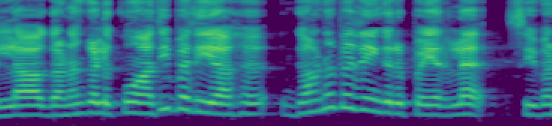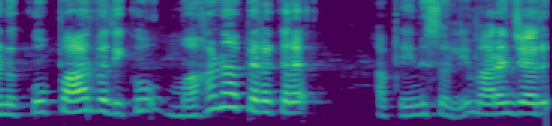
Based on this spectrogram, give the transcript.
எல்லா கணங்களுக்கும் அதிபதியாக கணபதிங்கிற பெயரில் சிவனுக்கும் பார்வதிக்கும் மகனாக பிறக்கிற அப்படின்னு சொல்லி மறைஞ்சார்.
